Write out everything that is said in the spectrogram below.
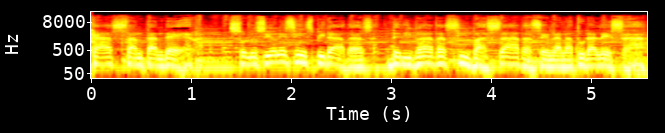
CAS Santander. Soluciones inspiradas, derivadas y basadas en la naturaleza.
